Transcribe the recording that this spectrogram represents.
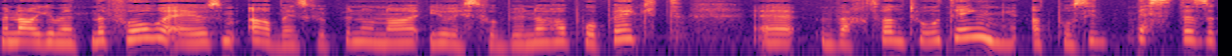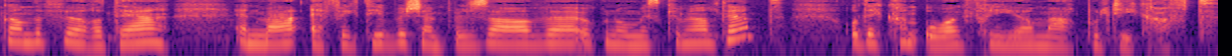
Men argumentene for er jo, som arbeidsgruppen under Juristforbundet har påpekt, eh, i hvert fall to ting. At på sitt beste så kan det føre til en mer effektiv bekjempelse av eh, økonomisk kriminalitet. Og det kan òg frigjøre mer politikraft.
